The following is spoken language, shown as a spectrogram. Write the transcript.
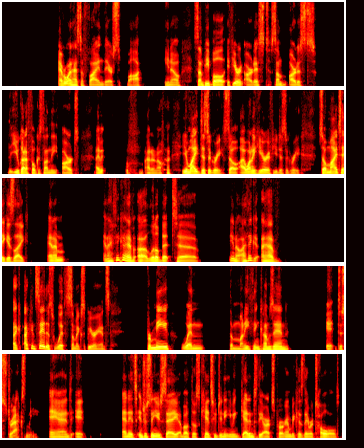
everyone has to find their spot. You know, some people, if you're an artist, some artists that you got to focus on the art. I mean, I don't know. You might disagree. So I want to hear if you disagree. So my take is like, and I'm, and I think I have a little bit to, you know, I think I have, I, I can say this with some experience. For me, when the money thing comes in, it distracts me. And it, and it's interesting you say about those kids who didn't even get into the arts program because they were told,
